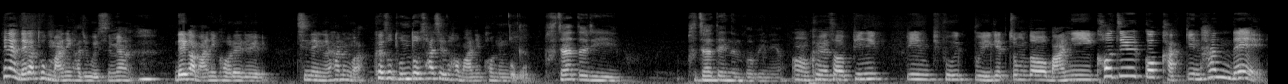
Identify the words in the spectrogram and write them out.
그냥 내가 돈 많이 가지고 있으면 음. 내가 많이 거래를 진행을 하는 거야. 그래서 돈도 사실 더 많이 버는 거고. 부자들이 부자 되는 법이네요. 어, 그래서 빈익빈 부익부 이게 좀 더 많이 커질 것 같긴 한데,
